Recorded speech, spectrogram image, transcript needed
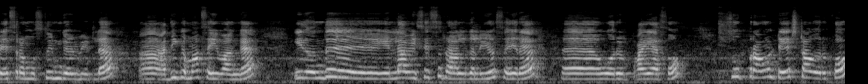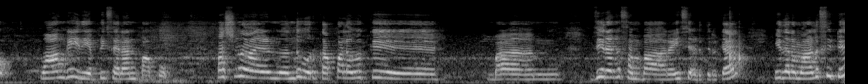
பேசுகிற முஸ்லீம்கள் வீட்டில் அதிகமாக செய்வாங்க. இது வந்து எல்லா விசேஷ நாள்களையும் செய்கிற ஒரு பாயாசம். சூப்பராகவும் டேஸ்ட்டாகவும் இருக்கும். வாங்க இது எப்படி செய்யலான்னு பார்ப்போம். ஃபஸ்ட்டு நான் வந்து ஒரு கப் அளவுக்கு ஜீரக சம்பா ரைஸ் எடுத்திருக்கேன். இதை நம்ம அலசிட்டு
